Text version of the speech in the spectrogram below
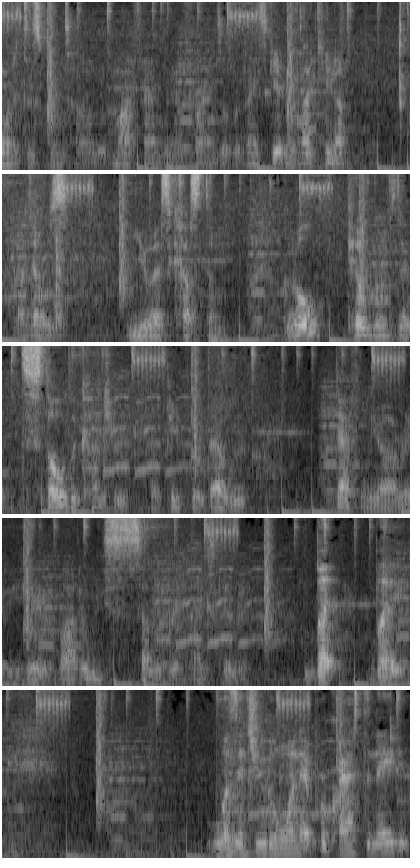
wanted to spend time with my family and friends over Thanksgiving, like you know, uh, that was U.S. custom. Good old pilgrims that stole the country from people that were definitely already here. Why do we celebrate Thanksgiving? But, but, wasn't you the one that procrastinated?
